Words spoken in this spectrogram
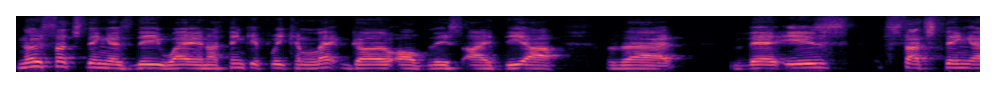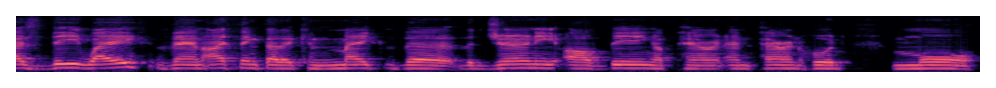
no such thing as the way and i think if we can let go of this idea that there is such thing as the way then i think that it can make the the journey of being a parent and parenthood more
